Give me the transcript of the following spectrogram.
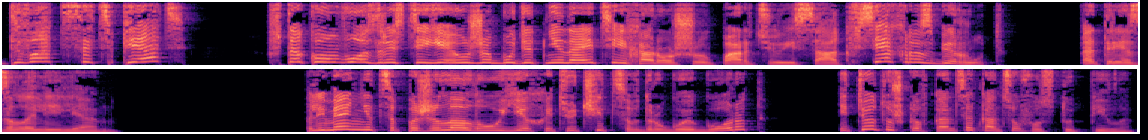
«Двадцать пять?» В таком возрасте ей уже будет не найти хорошую партию, Исаак. Всех разберут, — отрезала Лилиан. Племянница пожелала уехать учиться в другой город, и тетушка в конце концов уступила.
